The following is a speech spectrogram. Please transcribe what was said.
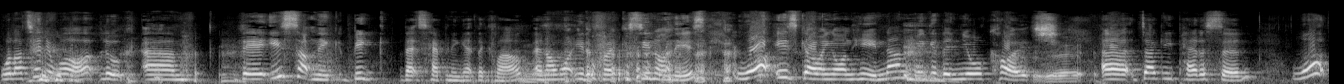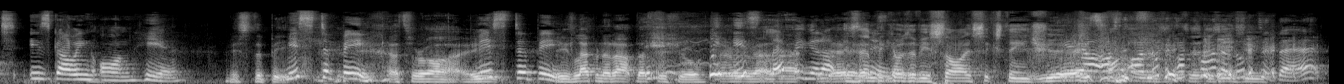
Well, I'll tell you what, look, um, there is something big that's happening at the club, and I want you to focus in on this. What is going on here? None bigger than your coach, uh, Dougie Patterson. What is going on here? Mr. Big. Mr. Big. That's right. He- Mr. Big. He's lapping it up, that's for sure. He Don't is about lapping it up, Yeah. Is that Isn't it? because of his size 16 shoe? Yeah, I, I, looked, I It's- it's kind of looked at that.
